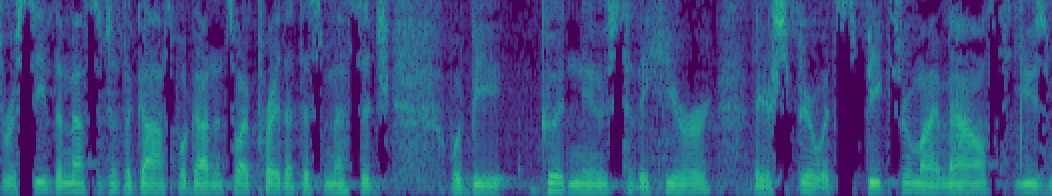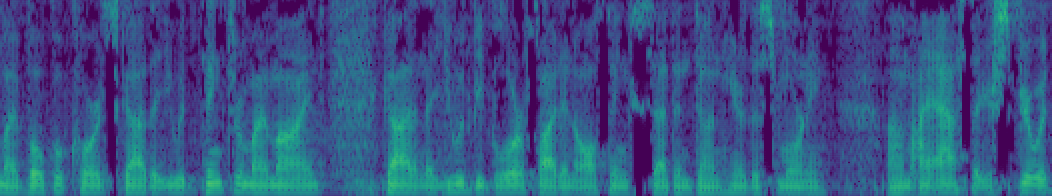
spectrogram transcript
to receive the message of the gospel, God. And so I pray that this message would be good news to the hearer, that your spirit would speak through my mouth, use my vocal cords, God, that you would think through my mind, God, and that you would be glorified in all things said and done here this morning. Um, I ask that your spirit would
